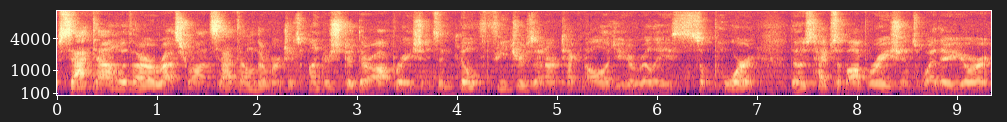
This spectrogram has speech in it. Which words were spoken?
sat down with our restaurants, sat down with our merchants, understood their operations, and built features in our technology to really support those types of operations. Whether you're,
